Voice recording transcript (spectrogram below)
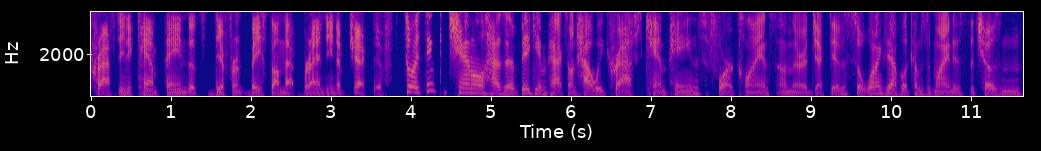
crafting a campaign that's different based on that branding objective? So, I think channel has a big impact on how we craft campaigns for our clients on their objectives. So, one example that comes to mind is the Chosen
